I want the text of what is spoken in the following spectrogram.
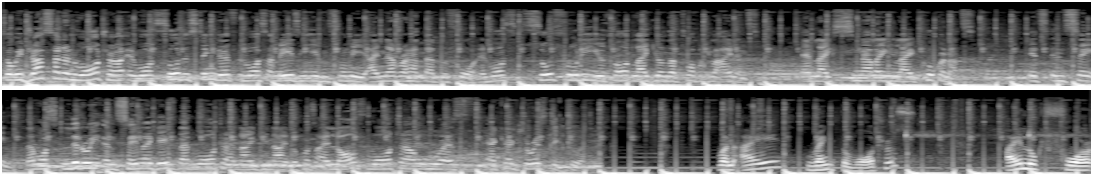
So we just had in water, it was so distinctive, it was amazing even for me. I never had that before. It was so fruity, you thought like you're on the tropical islands and like smelling like coconuts. It's insane. That was literally insane. I gave that water a 99 because I love water who has a characteristic to it. When I ranked the waters, I looked for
